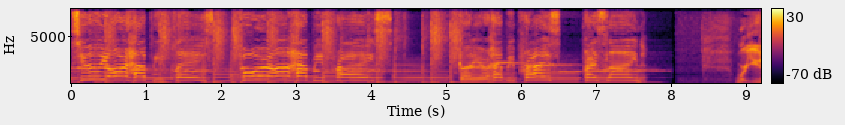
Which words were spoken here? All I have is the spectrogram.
Go to your happy place for a happy price. Go to your happy price, Priceline. Were you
